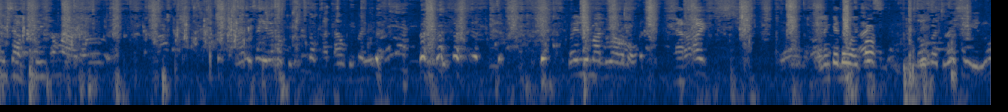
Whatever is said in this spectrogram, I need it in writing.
May something ka ma. May lima dua mo. Nara ay. Daw ay pa. Lima dua sa ilo.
